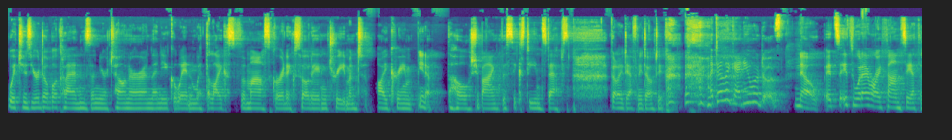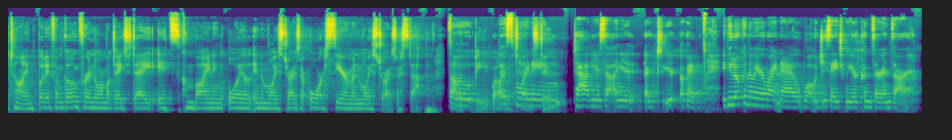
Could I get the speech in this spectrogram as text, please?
which is your double cleanse and your toner, and then you go in with the likes of a mask or an exfoliating treatment, eye cream, you know, the whole shebang, the 16 steps that I definitely don't do. I don't think anyone does. No, it's it's whatever I fancy at the time. But if I'm going for a normal day to day, it's combining oil in a moisturizer or serum and moisturizer step. That So would be what I would this tend to do. to have yourself on uh, your okay. If you look in the mirror right now, what would you say to me your concerns are?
